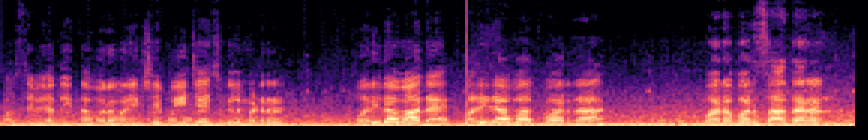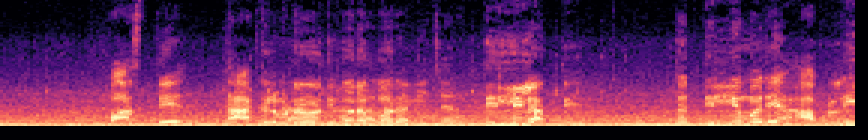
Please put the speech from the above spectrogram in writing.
मस्त आता इथं बरोबर एकशे बेचाळीस किलोमीटर फरीदाबाद आहे. फरीदाबादवरनं बरोबर साधारण पाच ते दहा किलोमीटरवरती बरोबर दिल्ली लागते. तर दिल्लीमध्ये आपली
